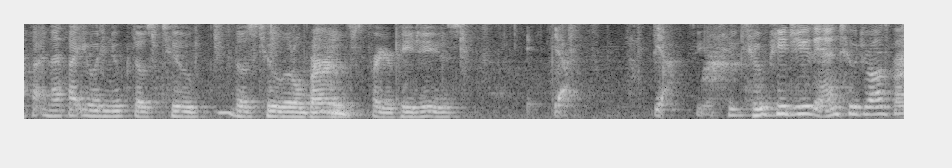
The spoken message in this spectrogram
thought, and I thought you would nuke those two, those two little birds for your PGs. Yeah, yeah. So you get two, two PGs and two draws back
